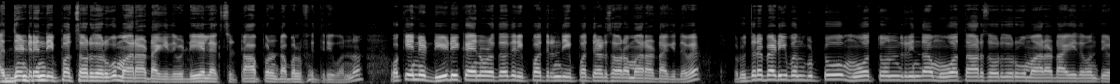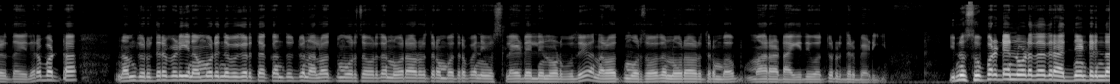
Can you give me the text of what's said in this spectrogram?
ಹದಿನೆಂಟರಿಂದ ಇಪ್ಪತ್ತು ಸಾವಿರದವರೆಗೂ ಮಾರಾಟ ಆಗಿದ್ದಾವೆ. ಡಿ ಎಲ್ ಎಕ್ಸ್ ಟಾಪನ್ನು ಡಬಲ್ ಫೈವ್ ತ್ರೀ ಒನ್ನು ಓಕೆ ಇನ್ನು ಡಿ ಡಿ ಕೈ ನೋಡೋದಾದ್ರೆ ಇಪ್ಪತ್ತರಿಂದ ಇಪ್ಪತ್ತೆರಡು ಸಾವಿರ ಮಾರಾಟ ಆಗಿದ್ದಾವೆ. ರುದ್ರಬೇಡಿಗೆ ಬಂದ್ಬಿಟ್ಟು ಮೂವತ್ತೊಂದರಿಂದ ಮೂವತ್ತಾರು ಸಾವಿರದವರೆಗೂ ಮಾರಾಟ ಆಗಿದ್ದಾವೆ ಅಂತ ಹೇಳ್ತಾ ಇದ್ದಾರೆ. ಬಟ್ ನಮ್ಮದು ರುದ್ರಬೇಡಿಗೆ ನಮ್ಮೂರಿಂದ ಹೋಗಿರ್ತಕ್ಕಂಥದ್ದು ನಲವತ್ತ್ಮೂರು ಸಾವಿರದ ನೂರ ಅರವತ್ತೊಂಬತ್ತು ರೂಪಾಯಿ ನೀವು ಸ್ಲೈಡಲ್ಲಿ ನೋಡ್ಬೋದು. ನಲವತ್ತ್ಮೂರು ಸಾವಿರದ ನೂರ ಅರವತ್ತೊಂಬತ್ತು ಮಾರಾಟ ಆಗಿದೆ ಇವತ್ತು ರುದ್ರಬೇಡಿಗೆ ಇನ್ನು ಸೂಪರ್ ಟೆನ್ ನೋಡೋದಾದರೆ ಹದಿನೆಂಟರಿಂದ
